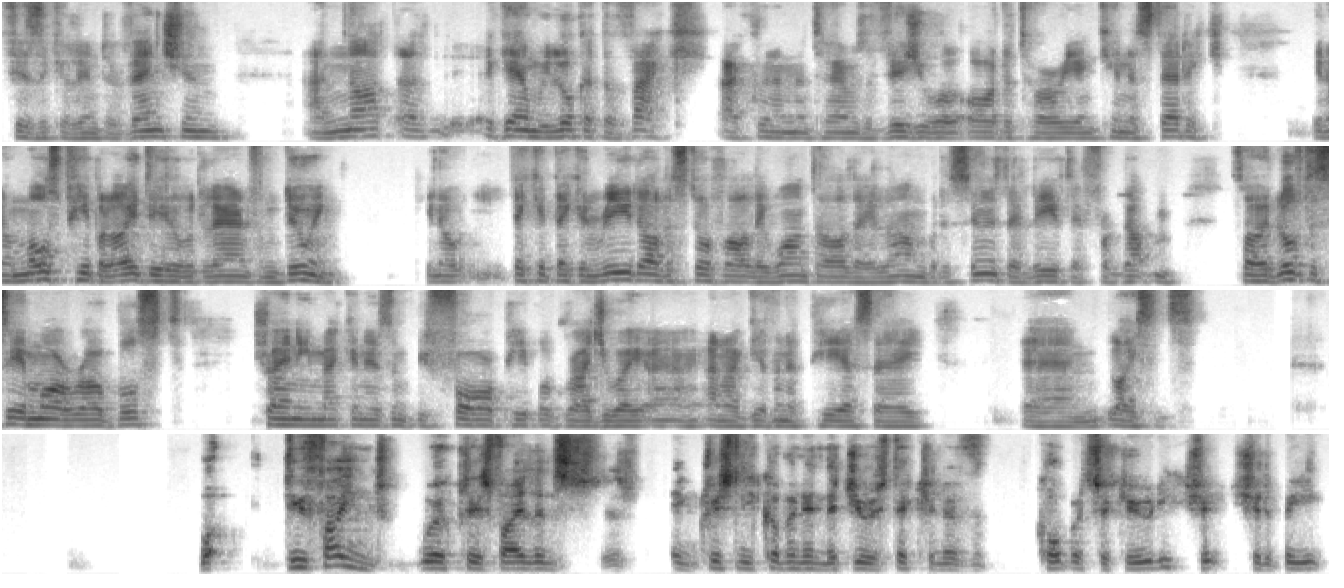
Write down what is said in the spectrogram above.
physical intervention, and not uh, again we look at the VAK acronym in terms of visual, auditory, and kinesthetic. You know, most people I deal with learn from doing. You know, they can they can read all the stuff all they want all day long, but as soon as they leave, they've forgotten. So I'd love to see a more robust training mechanism before people graduate and, are given a PSA um, license. Do you find workplace violence is increasingly coming in the jurisdiction of corporate security? Should, should it be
